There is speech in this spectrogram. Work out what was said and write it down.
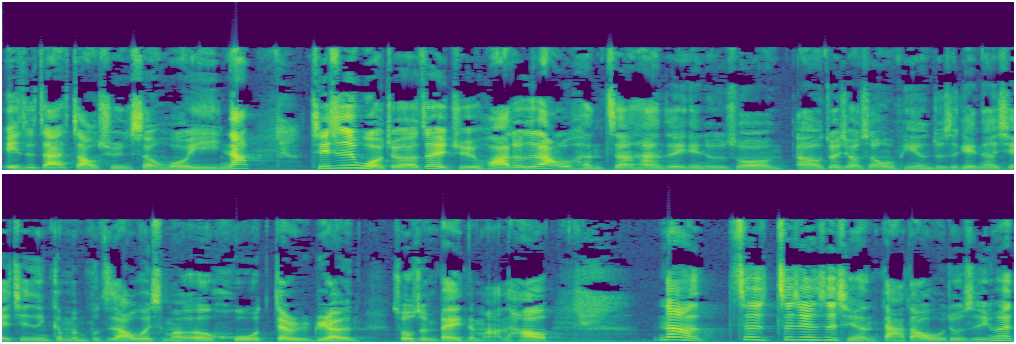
一直在找寻生活意义。那其实我觉得这一句话就是让我很震撼的这一点，就是说，呃，追求生活平衡，就是给那些其实你根本不知道为什么而活的人所准备的嘛。然后那这这件事情打到我，就是因为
